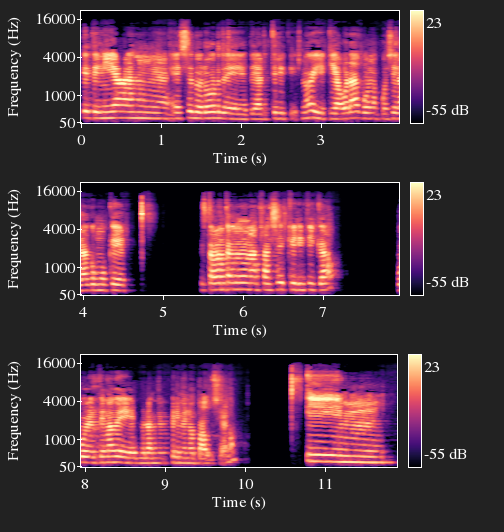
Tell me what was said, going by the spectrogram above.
que tenían ese dolor de, artritis, ¿no? Y que ahora, bueno, pues era como que estaba entrando en una fase crítica por el tema de, de la perimenopausia, ¿no? Y, mm,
